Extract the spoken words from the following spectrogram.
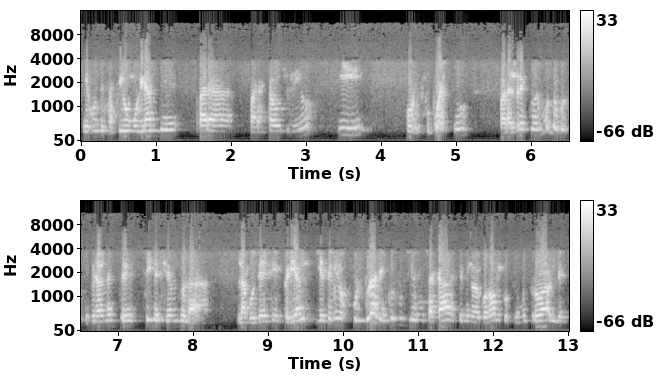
es un desafío muy grande para, para Estados Unidos y, por supuesto, para el resto del mundo, porque finalmente sigue siendo la, la potencia imperial y en términos culturales, incluso si se acá en términos económicos, que es muy probable,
